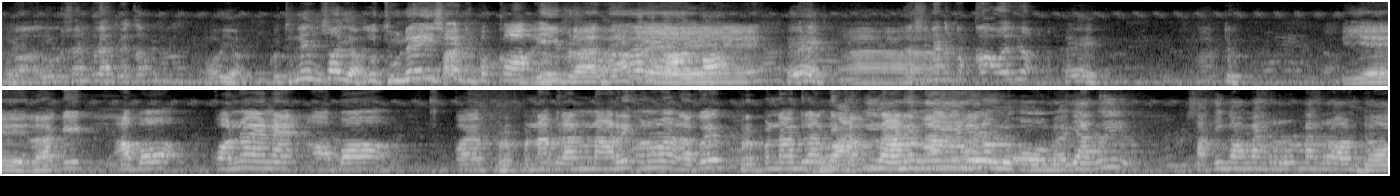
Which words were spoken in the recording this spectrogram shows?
Lulusan kuliah beto. Oh iya, kudune iso ya. Kudune iso dipekoki berarti Ah, kowe. betul, kok. Eh, Lah sing Ah, ada pekok yo. eh. Piye? Lah iki apa kono enek apa kaya berpenampilan menarik ngono lah kowe berpenampilan tidak menarik kaya ngene lho. Om. Lagi aku iki saking ngomeh meh rondo,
